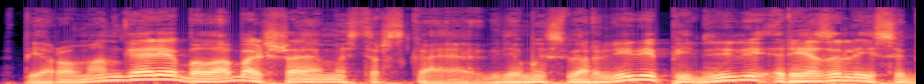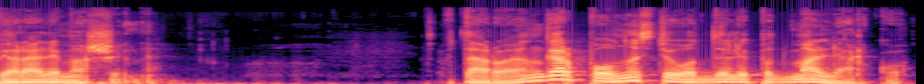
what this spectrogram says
В первом ангаре была большая мастерская, где мы сверлили, пилили, резали и собирали машины. Второй ангар полностью отдали под малярку.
